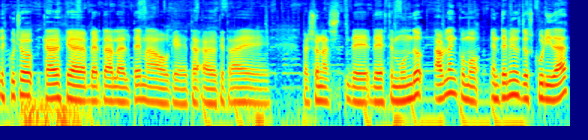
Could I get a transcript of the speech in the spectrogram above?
escucho, cada vez que Berta habla del tema o que, tra- o que trae personas de, de este mundo, hablan como en términos de oscuridad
